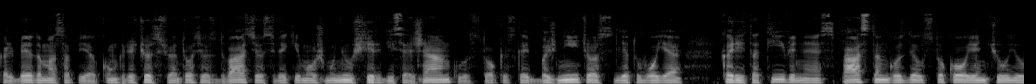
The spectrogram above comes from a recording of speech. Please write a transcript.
Kalbėdamas apie konkrečius šventosios dvasios veikimo žmonių širdyse ženklus, tokius kaip bažnyčios Lietuvoje, karitatyvinės pastangos dėl stokojančiųjų,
